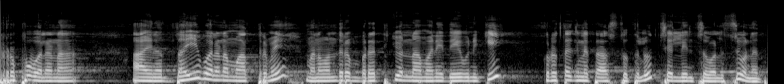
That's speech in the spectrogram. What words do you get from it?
కృప వలన ఆయన దయ వలన మాత్రమే మనమందరం బ్రతికి ఉన్నామని దేవునికి కృతజ్ఞతాస్థుతులు చెల్లించవలసి ఉన్నది.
